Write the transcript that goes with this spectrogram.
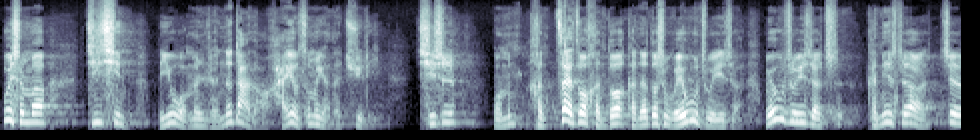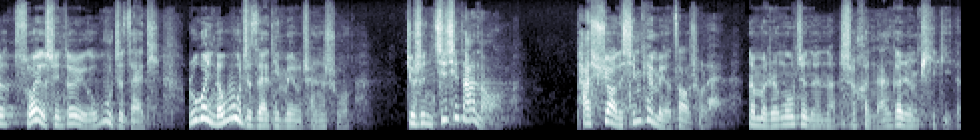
为什么机器离我们人的大脑还有这么远的距离？其实我们很在座很多可能都是唯物主义者，唯物主义者知肯定知道这所有的事情都有一个物质载体。如果你的物质载体没有成熟，就是你机器大脑它需要的芯片没有造出来。那么人工智能呢是很难跟人匹敌的。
